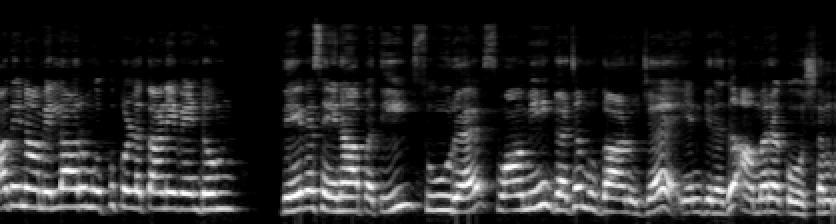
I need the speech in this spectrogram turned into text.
அதை நாம் எல்லாரும் ஒப்புக்கொள்ளத்தானே வேண்டும்? தேவசேனாபதி சூர சுவாமி கஜமுகானுஜ என்கிறது அமரகோஷம்.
